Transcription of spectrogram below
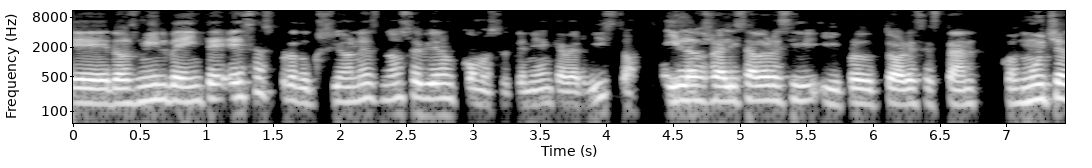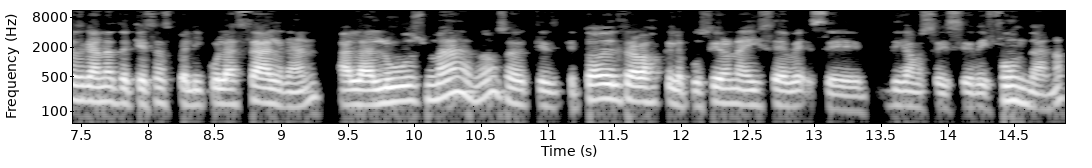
eh, 2020, esas producciones no se vieron como se tenían que haber visto. Y los realizadores y, productores están con muchas ganas de que esas películas salgan a la luz más, ¿no? O sea, que, todo el trabajo que le pusieron ahí se, se digamos, se, se difunda, ¿no?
